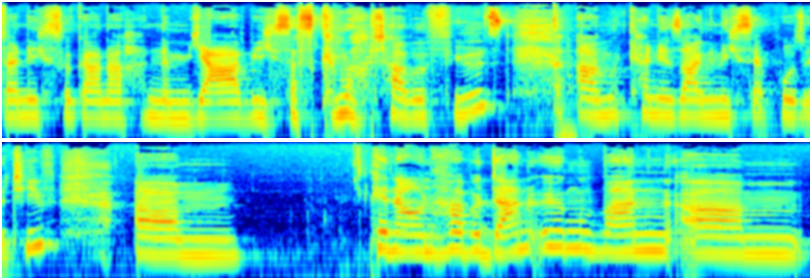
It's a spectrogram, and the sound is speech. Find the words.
wenn nicht sogar nach einem Jahr, wie ich das gemacht habe, fühlst. Ähm, kann dir sagen, nicht sehr positiv. Ähm, genau, und habe dann irgendwann ähm,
